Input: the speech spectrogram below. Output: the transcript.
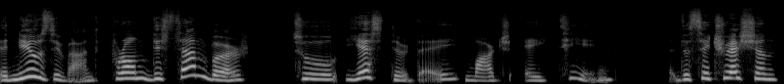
uh, news event. From December to yesterday, March 18, the situation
